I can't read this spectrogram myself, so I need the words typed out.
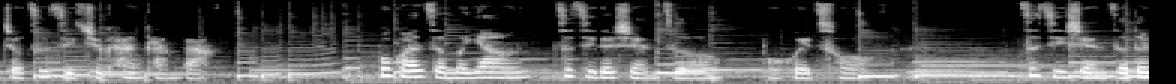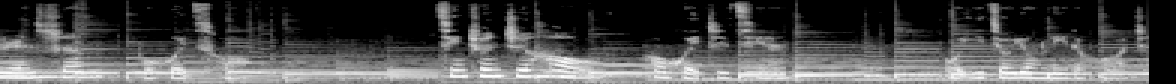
就自己去看看吧。不管怎么样，自己的选择不会错，自己选择的人生不会错。青春之后，后悔之前，我依旧用力的活着。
